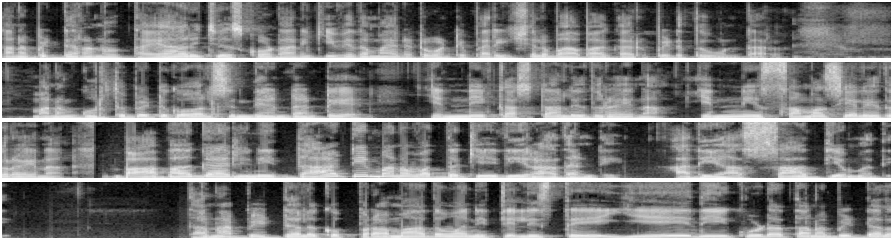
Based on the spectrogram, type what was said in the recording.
తన బిడ్డలను తయారు చేసుకోవడానికి ఈ విధమైనటువంటి పరీక్షలు బాబాగారు పెడుతూ ఉంటారు. మనం గుర్తుపెట్టుకోవాల్సింది ఏంటంటే ఎన్ని కష్టాలు ఎదురైనా ఎన్ని సమస్యలు ఎదురైనా బాబాగారిని దాటి మన వద్దకు ఏది రాదండి. అది అసాధ్యం అది తన బిడ్డలకు ప్రమాదం అని తెలిస్తే ఏది కూడా తన బిడ్డల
